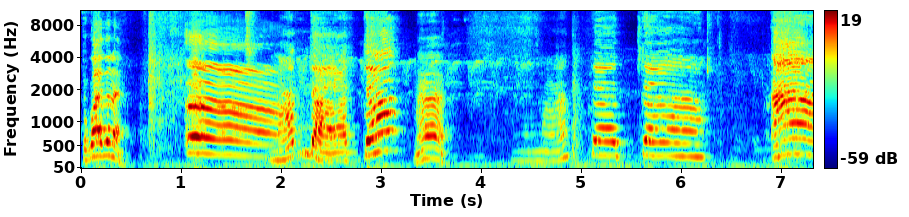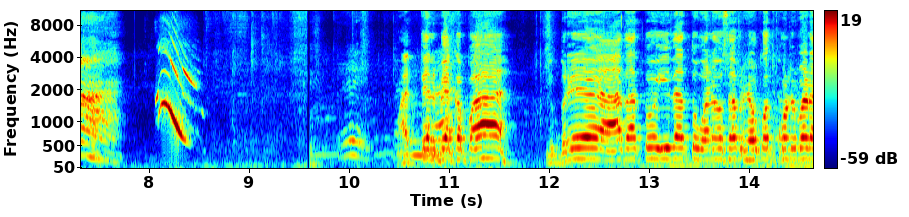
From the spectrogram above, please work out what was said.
ತಗೋ ಅದನ್ನ. ಮತ್ತ ಅತ್ತ ಹಾ. ಮತ್ತ ಆ. ಮತ್ತೇನ್ ಬೇಕಪ್ಪ? ಇಬ್ಬರೇ ಆದಾತು ಇದಾತು ಒಣ ಸಾಬ್ರು ಹೇಳ್ಕೊತ್ಕೊಂಡ್ರಿ ಬೇಡ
